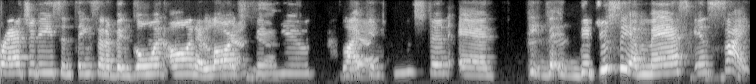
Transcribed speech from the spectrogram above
tragedies and things that have been going on at large venues like in Houston and did you see a mask in sight?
